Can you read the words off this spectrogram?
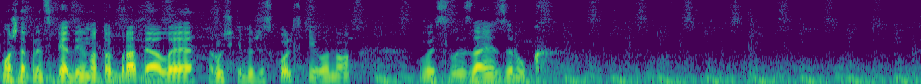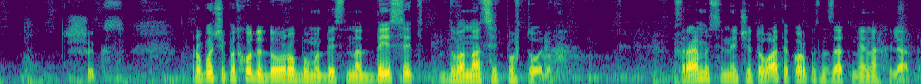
Можна, в принципі, один моток брати, але ручки дуже скользкі і воно вислизає з рук. Шикс. Робочі підходи доробимо десь на 10-12 повторів. Стараємося не читувати, корпус назад не нахиляти.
